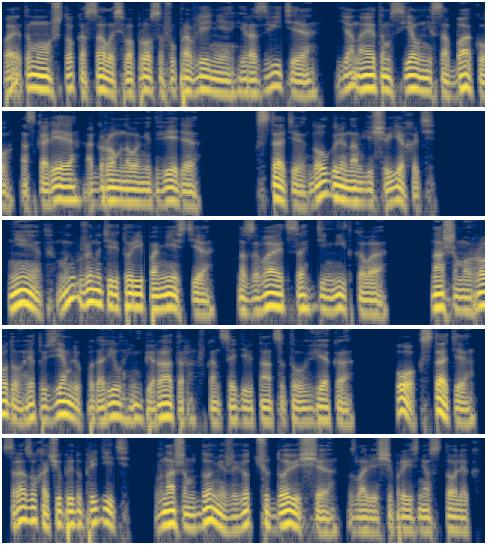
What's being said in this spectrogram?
Поэтому, что касалось вопросов управления и развития, я на этом съел не собаку, а скорее огромного медведя. Кстати, долго ли нам еще ехать? Нет, мы уже на территории поместья. Называется Демитково. Нашему роду эту землю подарил император в конце XIX века. О, кстати, сразу хочу предупредить. В нашем доме живет чудовище, зловеще произнес Толик.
